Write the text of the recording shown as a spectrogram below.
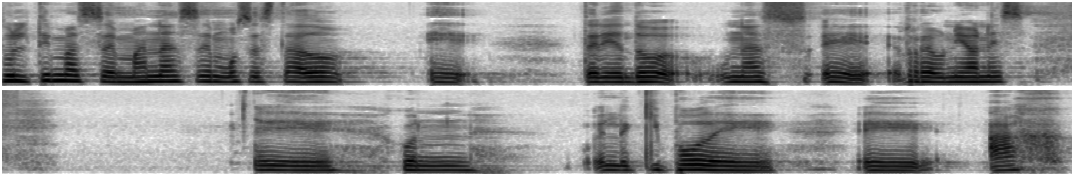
últimas semanas hemos estado eh, teniendo unas eh, reuniones eh, con el equipo de AG,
